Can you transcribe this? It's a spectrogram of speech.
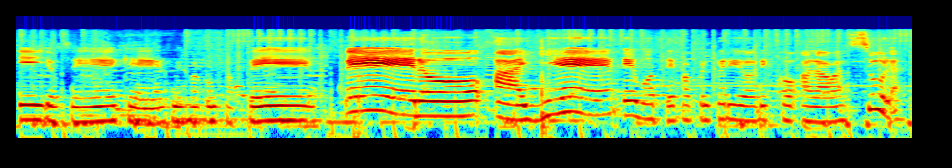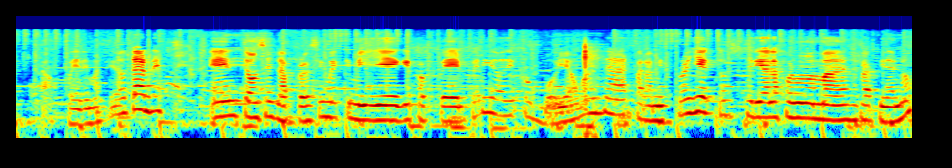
y yo sé que es mejor con papel, pero ayer boté papel periódico a la basura. Ah, Fue demasiado tarde. Entonces la próxima que me llegue papel periódico voy a guardar para mis proyectos. Sería la forma más rápida, ¿no?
